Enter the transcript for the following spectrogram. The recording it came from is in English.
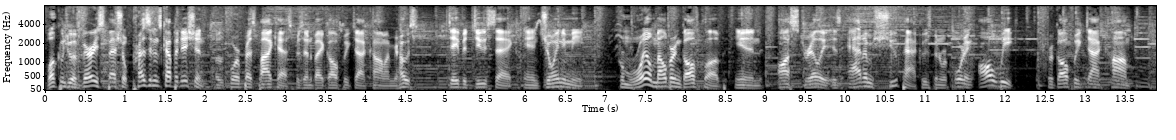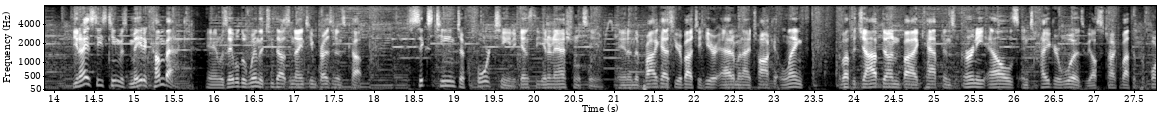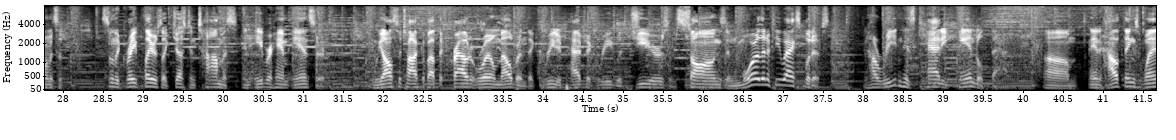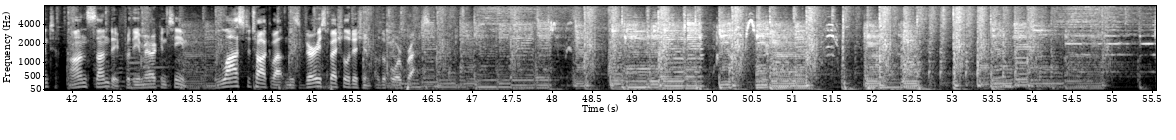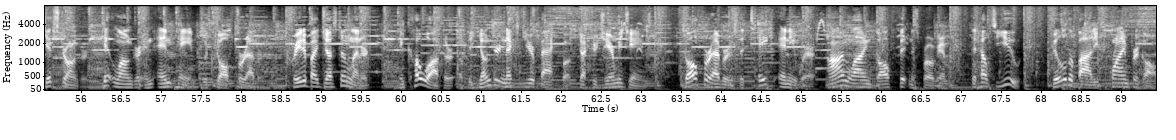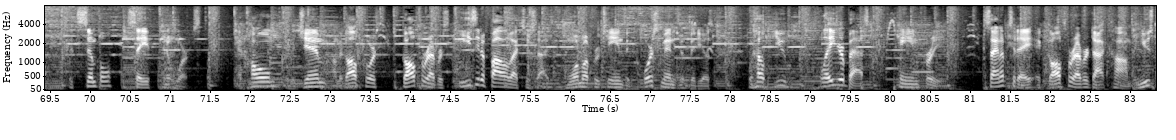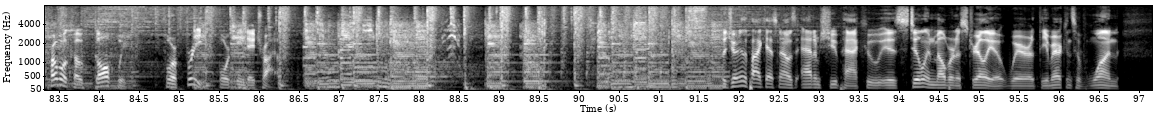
Welcome to a very special President's Cup edition of the Forward Press Podcast presented by GolfWeek.com. I'm your host, David Dusek, and joining me from Royal Melbourne Golf Club in Australia is Adam Schupak, who's been reporting all week for GolfWeek.com. The United States team has made a comeback and was able to win the 2019 President's Cup 16 to 14 against the international team. And in the podcast you're about to hear, Adam and I talk at length about the job done by captains Ernie Els and Tiger Woods. We also talk about the performance of some of the great players like Justin Thomas and Abraham Ancer. We also talk about the crowd at Royal Melbourne that greeted Patrick Reed with jeers and songs and more than a few expletives, and how Reed and his caddy handled that, um, and how things went on Sunday for the American team. Lots to talk about in this very special edition of the Forward Press. Get stronger, hit longer, and end pain with Golf Forever. Created by Justin Leonard and co author of the Younger Next Year Back book, Dr. Jeremy James, Golf Forever is the Take Anywhere online golf fitness program that helps you build a body primed for golf. It's simple, safe, and it works. At home, in the gym, on the golf course, Golf Forever's easy to follow exercises, warm up routines, and course management videos will help you play your best pain free. Sign up today at golfforever.com and use promo code GOLFWEEK for a free 14 day trial. So joining the podcast now is Adam Schupak, who is still in Melbourne, Australia, where the Americans have won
